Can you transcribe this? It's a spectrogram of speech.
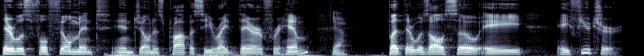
there was fulfillment in Jonah's prophecy right there for him Yeah. but there was also a a future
